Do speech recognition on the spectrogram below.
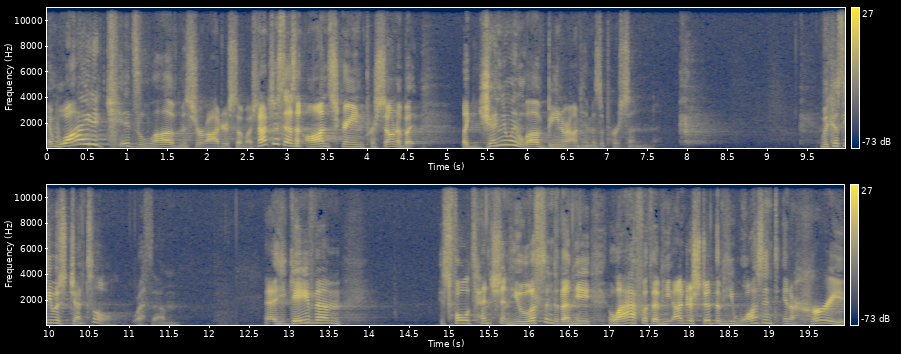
And why did kids love Mr. Rogers so much? Not just as an on screen persona, but like genuinely love being around him as a person because he was gentle with them. He gave them his full attention. He listened to them. He laughed with them. He understood them. He wasn't in a hurry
